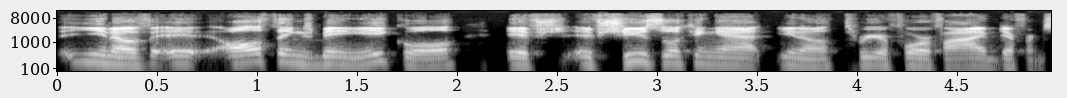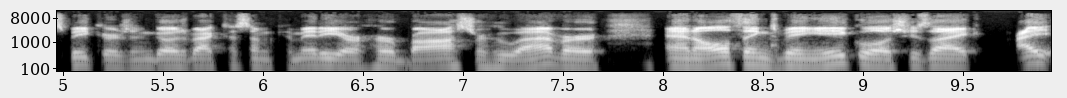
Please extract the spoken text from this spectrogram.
you know it, eh, all things being equal if if she's looking at you know three or four or five different speakers and goes back to some committee or her boss or whoever and all things being equal she's like i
